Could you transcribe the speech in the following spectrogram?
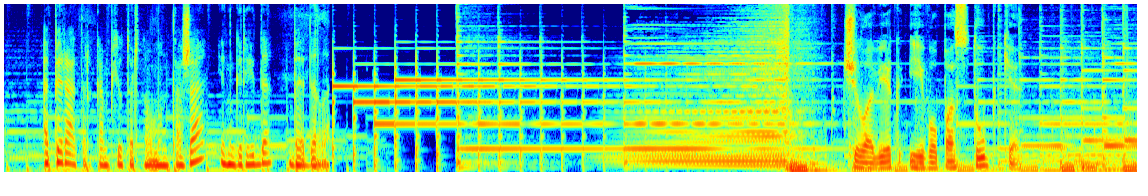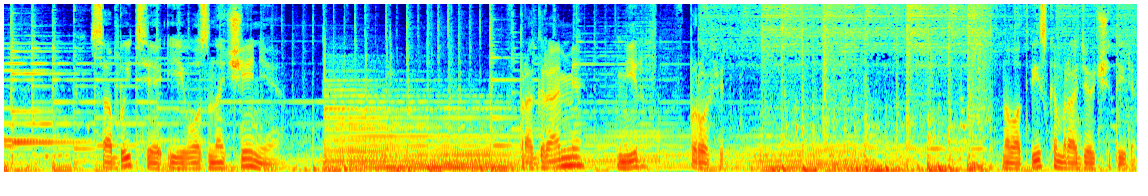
Оператор компьютерного монтажа Ингрида Бедела. Человек и его поступки. События и его значения. В программе «Мир в профиль» на Латвийском радио 4.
